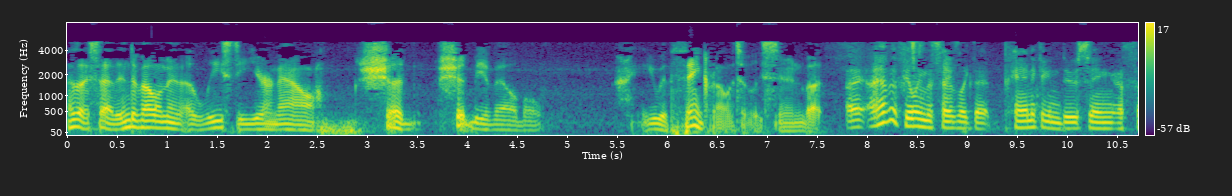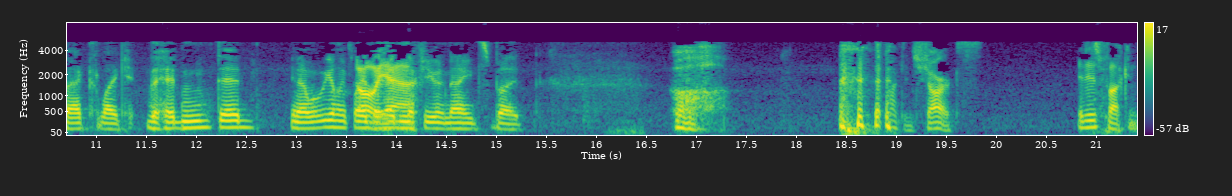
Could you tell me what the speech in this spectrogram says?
as I said, in development at least a year now, should should be available. You would think relatively soon, but I, I have a feeling this has like that panic-inducing effect, like the Hidden did. You know, we only played Oh, the Hidden a few nights, but oh, Fucking sharks. it is fucking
